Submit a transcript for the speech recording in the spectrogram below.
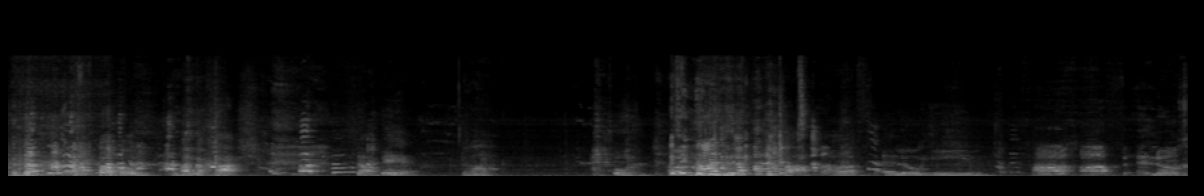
או, הנחש. דבר. אה. האף אלוהים האף אלוהים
